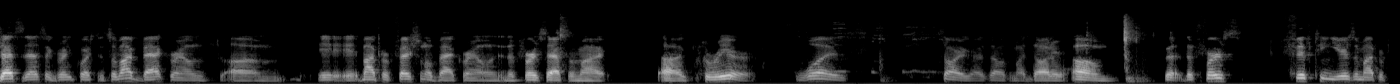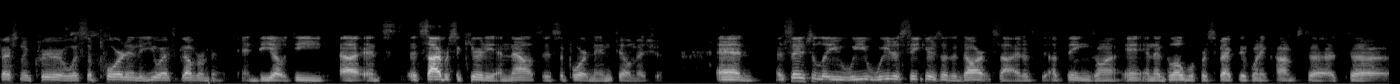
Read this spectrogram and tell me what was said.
That's that's a great question. So my background, um, it, it, my professional background in the first half of my uh, career was, sorry guys, that was my daughter. Um, the the first 15 years of my professional career was supporting the U.S. government and DoD uh, and, and cybersecurity analysis, supporting the intel mission. And essentially, we we the seekers of the dark side of, of things on in, in a global perspective when it comes to to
